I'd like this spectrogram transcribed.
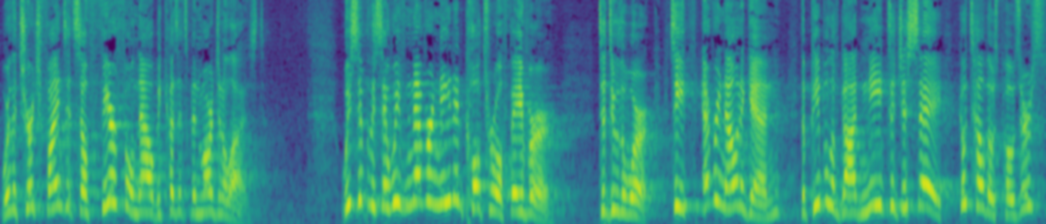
where the church finds itself fearful now because it's been marginalized. We simply say we've never needed cultural favor to do the work. See, every now and again, the people of God need to just say, go tell those posers,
